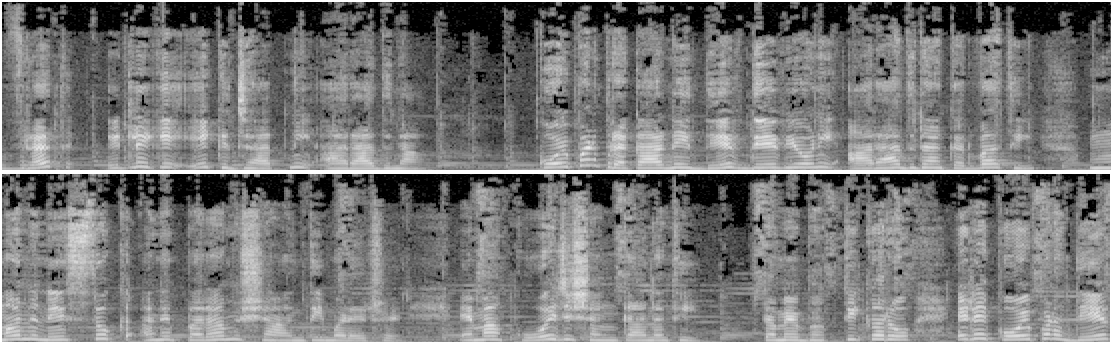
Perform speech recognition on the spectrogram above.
વ્રત એટલે કે એક જાતની આરાધના. કોઈ પણ પ્રકારની દેવ દેવીઓની આરાધના કરવાથી મનને સુખ અને પરમ શાંતિ મળે છે. એમાં કોઈ જ શંકા નથી. તમે ભક્તિ કરો એટલે કોઈ પણ દેવ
